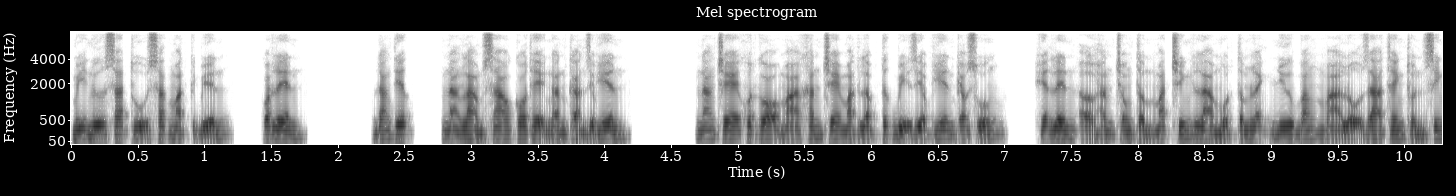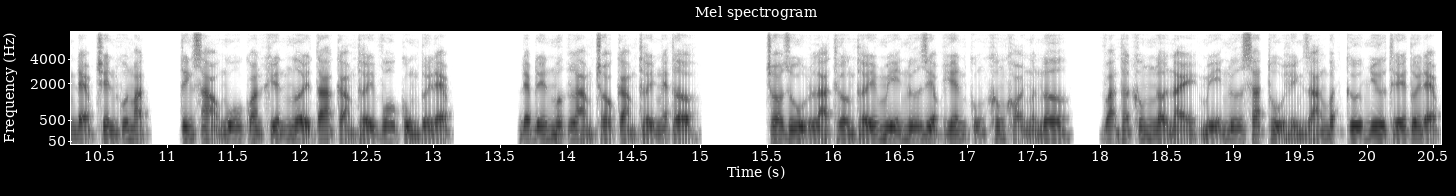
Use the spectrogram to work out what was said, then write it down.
mỹ nữ sát thủ sắc mặt kỳ biến, quát lên. Đáng tiếc, nàng làm sao có thể ngăn cản diệp hiên? Nàng che khuất gò má khăn che mặt lập tức bị diệp hiên kéo xuống, hiện lên ở hắn trong tầm mắt chính là một tấm lạnh như băng mà lộ ra thanh thuần xinh đẹp trên khuôn mặt, tinh xảo ngũ quan khiến người ta cảm thấy vô cùng tươi đẹp đẹp đến mức làm cho cảm thấy nghẹt thở. Cho dù là thường thấy mỹ nữ diệp hiên cũng không khỏi ngẩn ngơ, vạn thật không ngờ này mỹ nữ sát thủ hình dáng bất cứ như thế tươi đẹp.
